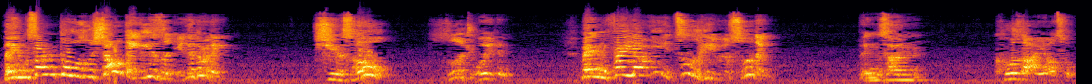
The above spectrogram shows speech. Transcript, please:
本身都是晓得意思，你的对不对？携手是绝的，并非要以自己的死的。本身可咋要错？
